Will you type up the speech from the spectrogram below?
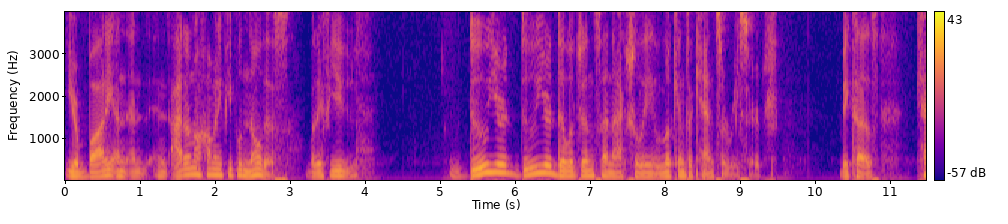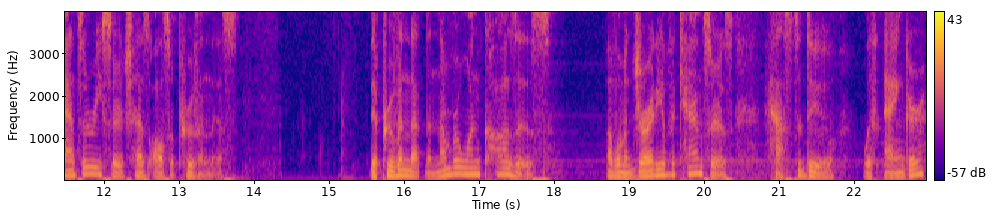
your body and, and and I don't know how many people know this, but if you do your do your diligence and actually look into cancer research because cancer research has also proven this. They've proven that the number one causes of a majority of the cancers has to do with anger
